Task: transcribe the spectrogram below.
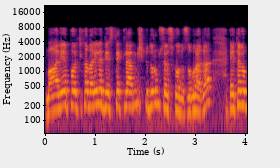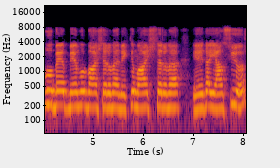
maliye politikalarıyla desteklenmiş bir durum söz konusu burada. E tabii bu me- memur maaşlarına, emekli maaşlarına e, da yansıyor.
